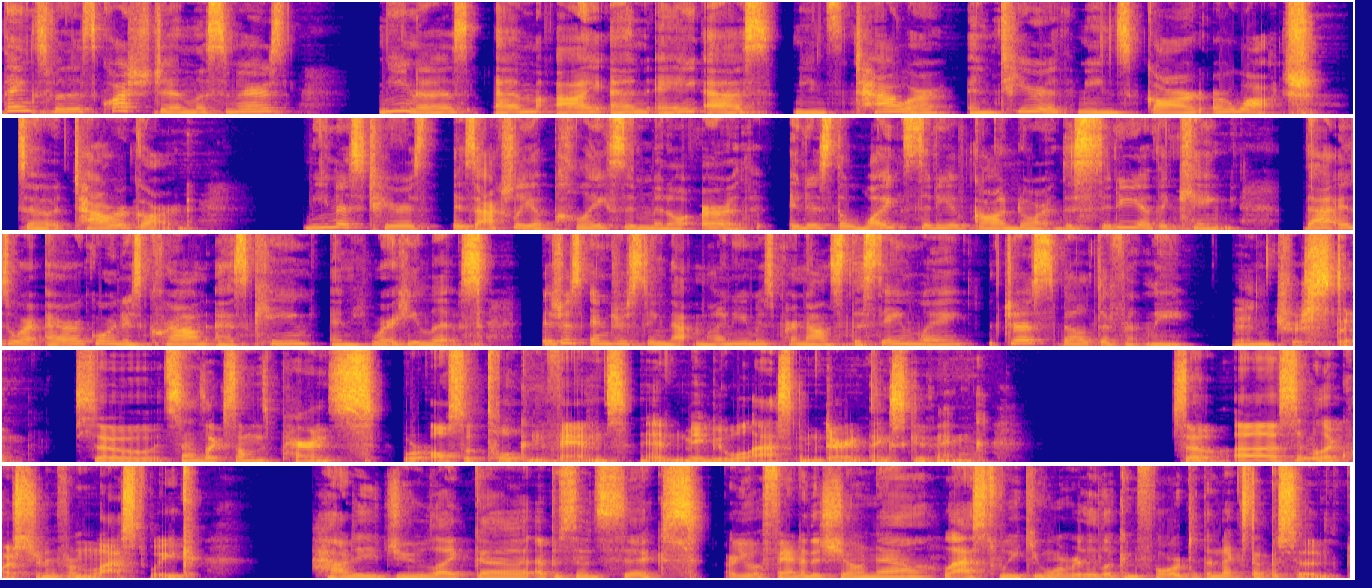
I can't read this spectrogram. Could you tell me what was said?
Thanks for this question, listeners. Minas M I N A S means tower, and Tirith means guard or watch. So, tower guard. Minas Tirith is actually a place in Middle Earth. It is the white city of Gondor, the city of the king. That is where Aragorn is crowned as king and where he lives. It's just interesting that my name is pronounced the same way, just spelled differently. Interesting. So it sounds like someone's parents were also Tolkien fans, and maybe we'll ask them during Thanksgiving. So, a uh, similar question from last week. How did you like uh, episode six? Are you a fan of the show now? Last week, you weren't really looking forward to the next episode.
